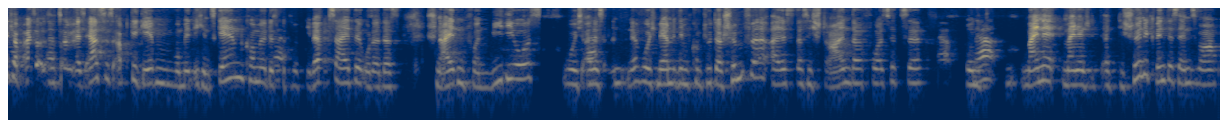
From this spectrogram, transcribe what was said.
Ich habe also sozusagen als erstes abgegeben, womit ich ins Gähnen komme. Das betrifft die Webseite oder das Schneiden von Videos. wo ich alles, ne, wo ich mehr mit dem Computer schimpfe, als dass ich strahlend davor sitze. Ja. Und ja. meine, meine, die schöne Quintessenz war,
